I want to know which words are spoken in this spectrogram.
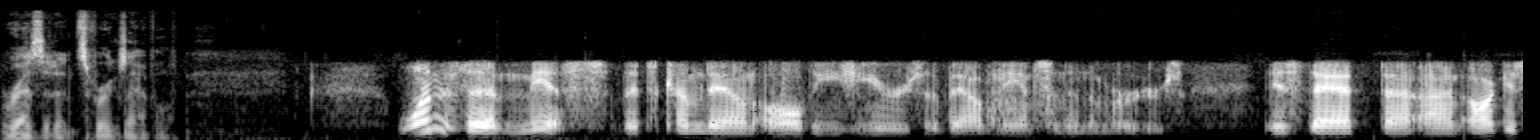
residents, for example? One of the myths that's come down all these years about Manson and the murders is that uh, on August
